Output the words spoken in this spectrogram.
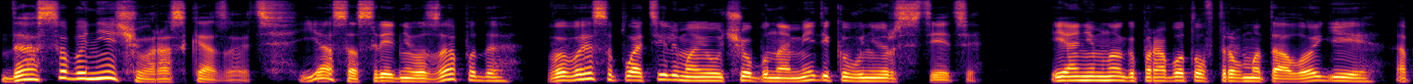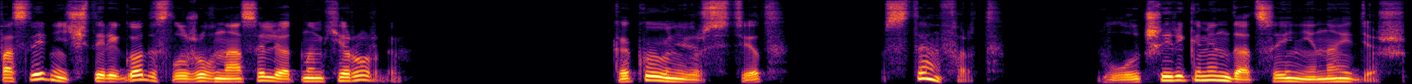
Да особо нечего рассказывать. Я со Среднего Запада. ВВС оплатили мою учебу на медика в университете. Я немного поработал в травматологии, а последние четыре года служу в НАСА летным хирургом. Какой университет? Стэнфорд. Лучшей рекомендации не найдешь.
